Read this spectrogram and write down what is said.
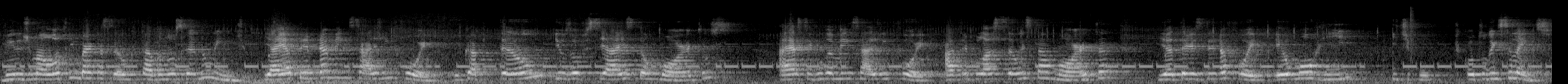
vindo de uma outra embarcação que estava no Oceano Índio. E aí a primeira mensagem foi: o capitão e os oficiais estão mortos, Aí a segunda mensagem foi: a tripulação está morta. E a terceira foi: eu morri. E tipo, ficou tudo em silêncio.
